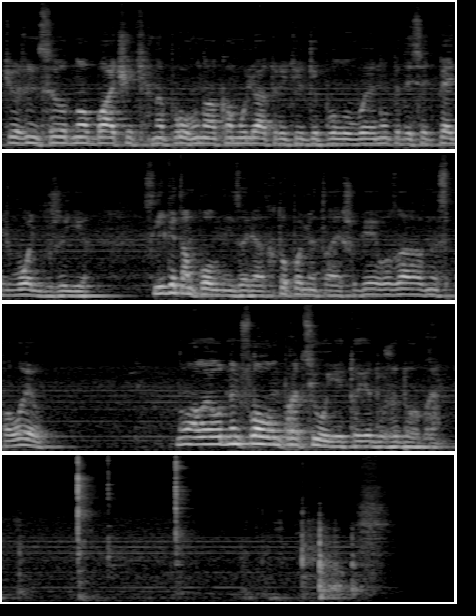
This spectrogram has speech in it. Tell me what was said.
Чого ж він все одно бачить напругу на акумуляторі тільки половину, 55 вольт вже є. Скільки там повний заряд, хто пам'ятає, щоб я його зараз не спалив. Ну, але одним словом працює, і то є дуже добре.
